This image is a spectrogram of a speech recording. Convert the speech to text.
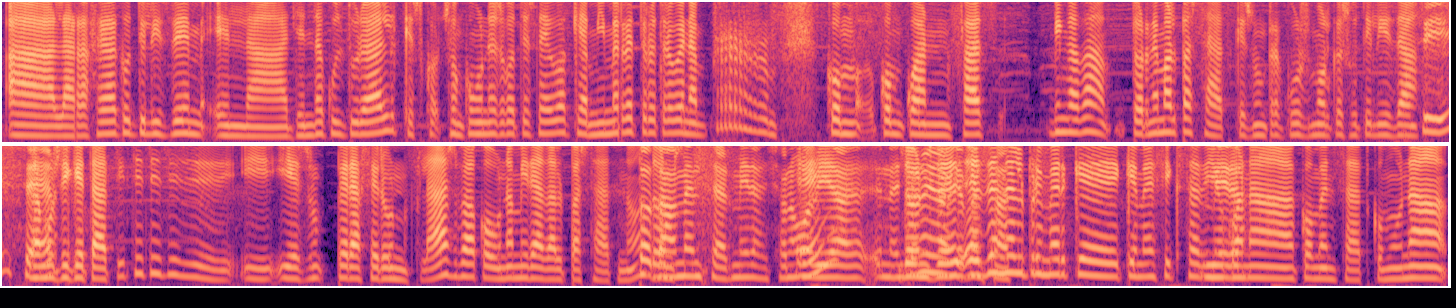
a la ràfega que utilitzem en l'agenda cultural, que co- són com unes gotes d'aigua que a mi me retrotreuen a prrr, com, com quan fas vinga, va, tornem al passat, que és un recurs molt que s'utilitza Sí, la musiqueta, ti, ti, ti, ti, i, i és per a fer un flashback o una mirada al passat, no? Totalment cert, mira, això no ho Eh? havia... En això doncs no és en el primer que, que m'he fixat jo Mira. quan ha començat, com una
